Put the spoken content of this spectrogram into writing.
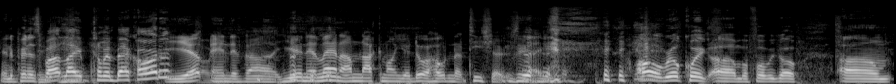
Independent Spotlight coming back harder. Yep. And if uh, you're in Atlanta, I'm knocking on your door holding up T-shirts. Like, Oh, real quick, um, before we go, um,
